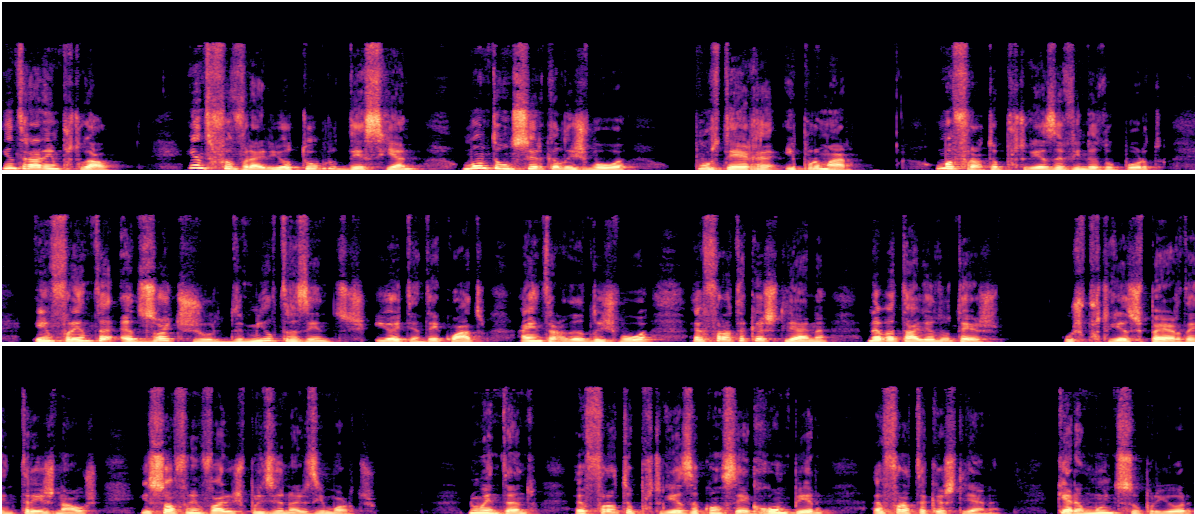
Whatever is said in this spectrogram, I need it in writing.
entrar em Portugal. Entre fevereiro e outubro desse ano, monta um cerco a Lisboa, por terra e por mar. Uma frota portuguesa vinda do Porto enfrenta a 18 de julho de 1384, à entrada de Lisboa, a frota castelhana na Batalha do Tejo. Os portugueses perdem três naus e sofrem vários prisioneiros e mortos. No entanto, a frota portuguesa consegue romper a frota castelhana, que era muito superior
